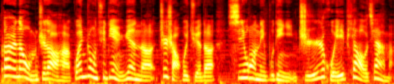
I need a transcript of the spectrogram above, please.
当然呢，我们知道哈，观众去电影院呢，至少会觉得希望那部电影值回票价嘛。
